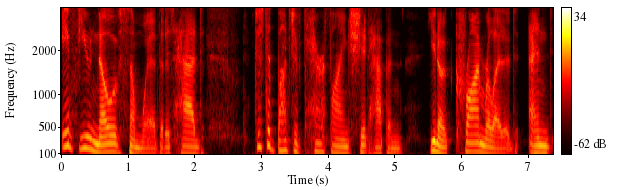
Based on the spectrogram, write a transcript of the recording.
if you know of somewhere that has had just a bunch of terrifying shit happen, you know, crime related, and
